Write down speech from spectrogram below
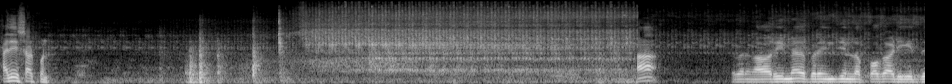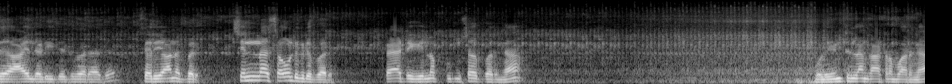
அதையும் ஸ்டார்ட் பண்ணு. ஆ. பாருங்க அவரையுமே பேர் இன்ஜினில் புகை அடிக்குது ஆயில் அடிக்குது இது வராது சரியான பேர். சின்ன சவுண்டு கிட்ட பேட்டரிக்கெல்லாம் புதுசாக பாருங்க. ஒரு என்ட்ரிலாம் காட்டுறேன் பாருங்க.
